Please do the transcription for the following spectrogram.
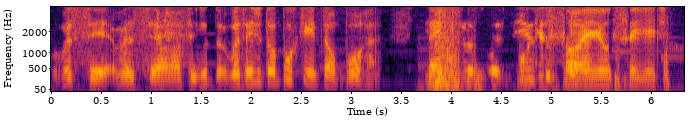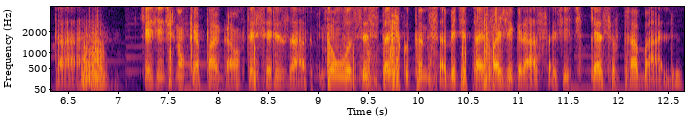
Você, você é o nosso editor. Você editou por quê então, porra? Porque isso, só pô. eu sei editar. Que a gente não quer pagar um terceirizado. Então você, se tá escutando e sabe editar e faz de graça, a gente quer seu trabalho.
